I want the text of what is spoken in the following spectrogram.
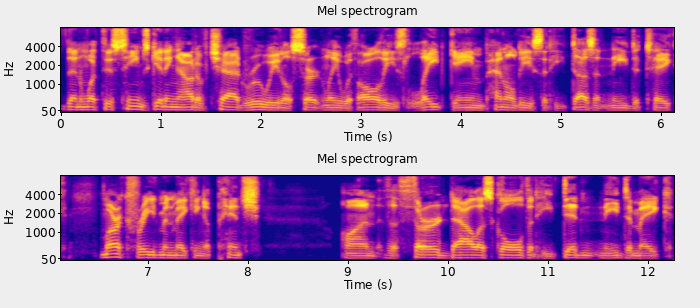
than what this team's getting out of Chad Ruhwedel, certainly with all these late game penalties that he doesn't need to take. Mark Friedman making a pinch on the third Dallas goal that he didn't need to make.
